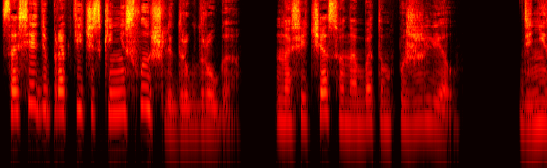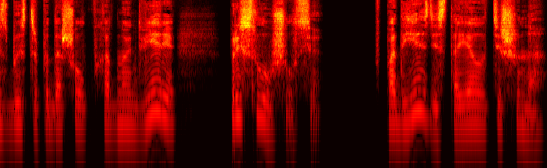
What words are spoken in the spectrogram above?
соседи практически не слышали друг друга, но сейчас он об этом пожалел. Денис быстро подошел к входной двери, прислушался. Подъезде стояла тишина.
